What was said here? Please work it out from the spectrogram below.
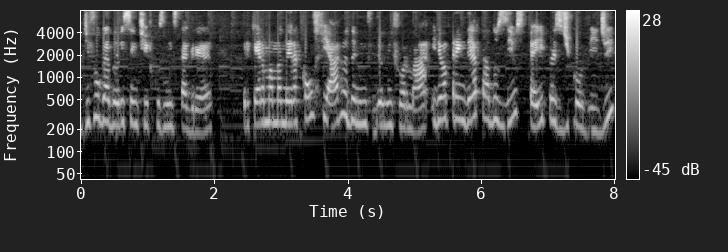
divulgadores científicos no Instagram porque era uma maneira confiável de, me, de eu me informar e de eu aprender a traduzir os papers de Covid,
